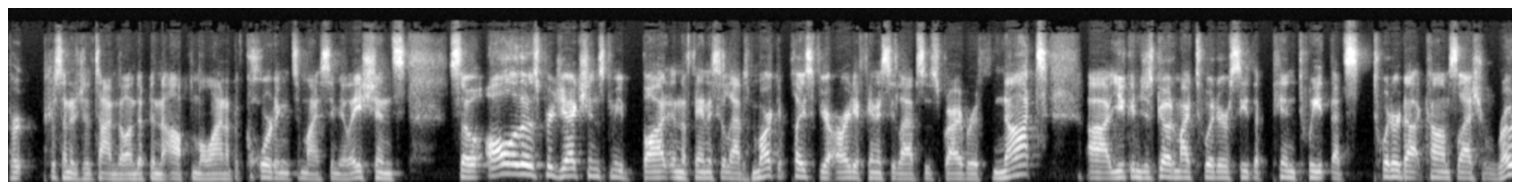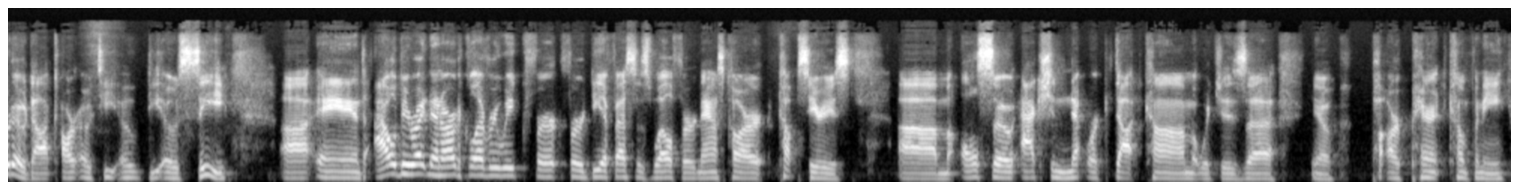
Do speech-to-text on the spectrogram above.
per- percentage of the time they'll end up in the optimal lineup according to my simulations. So, all of those projections can be bought in the Fantasy Labs marketplace if you're already a Fantasy Labs subscriber. If not, uh, you can just go to my Twitter, see the pin tweet. That's twitter.com slash rotodoc, R O T O D O C. Uh, and I will be writing an article every week for, for DFS as well for NASCAR Cup Series. Um, also, actionnetwork.com, which is, uh, you know, our parent company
